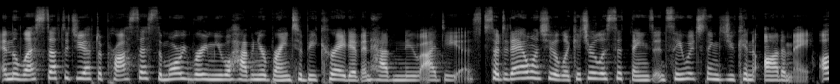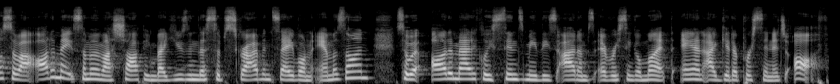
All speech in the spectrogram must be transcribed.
And the less stuff that you have to process, the more room you will have in your brain to be creative and have new ideas. So today I want you to look at your list of things and see which things you can automate. Also, I automate some of my shopping by using the subscribe and save on Amazon. So it automatically sends me these items every single month and I get a percentage off.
